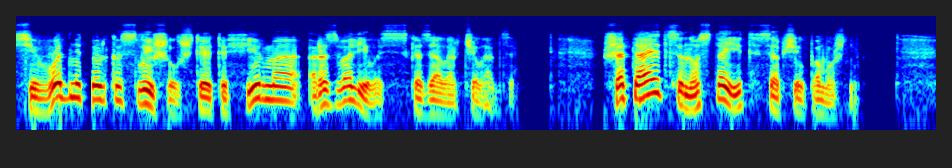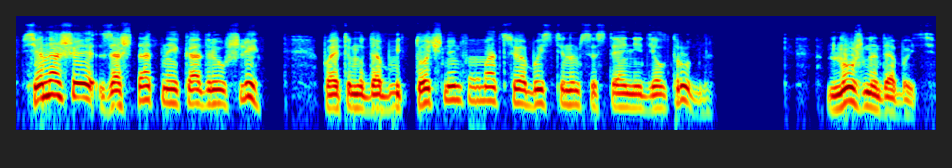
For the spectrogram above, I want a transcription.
Сегодня только слышал, что эта фирма развалилась, сказал Арчеладзе. Шатается, но стоит, сообщил помощник. Все наши заштатные кадры ушли, поэтому добыть точную информацию об истинном состоянии дел трудно. Нужно добыть.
